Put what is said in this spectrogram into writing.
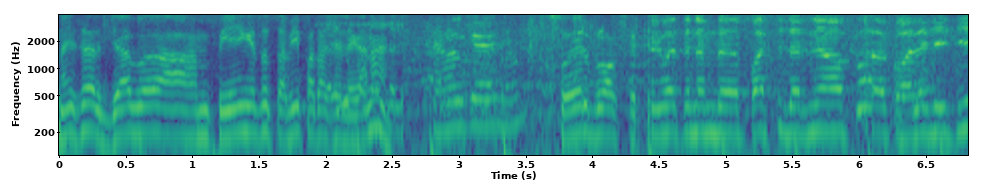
नहीं सर जब हम पियेंगे तो तभी पता चलेगा ना ಚಾನಲ್ ಕೆ ನಾಮ್ सोहेल ब्लॉग्स करके ಇವತ್ತು ನಮ್ದು ಫಸ್ಟ್ ಜರ್ನಿ ಆಫ್ ಕಾಲೇಜ್ ಐತಿ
